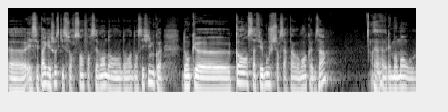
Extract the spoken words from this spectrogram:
Euh, et c'est pas quelque chose qui se ressent forcément dans, dans, dans ces films quoi. Donc euh, quand ça fait mouche sur certains moments comme ça. Euh, les moments où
